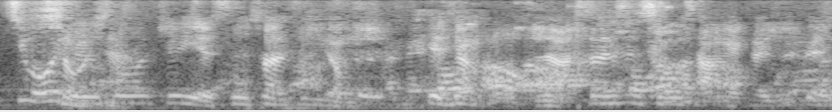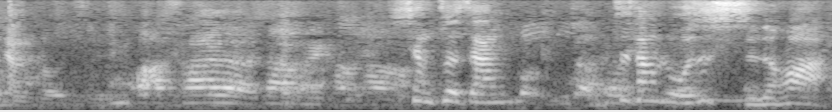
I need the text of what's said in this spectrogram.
其实我会觉得说，就也是算是一种变相投资啊，虽然是收藏，也可以是变相投资。像这张，这张如果是十的话，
